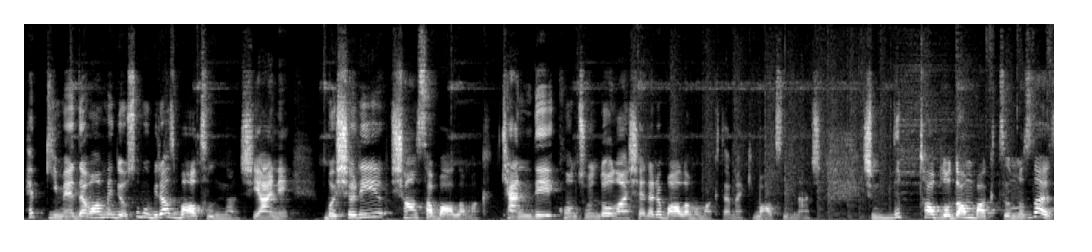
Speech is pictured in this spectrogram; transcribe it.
hep giymeye devam ediyorsa bu biraz batıl inanç. Yani başarıyı şansa bağlamak, kendi kontrolünde olan şeylere bağlamamak demek batıl inanç. Şimdi bu tablodan baktığımızda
